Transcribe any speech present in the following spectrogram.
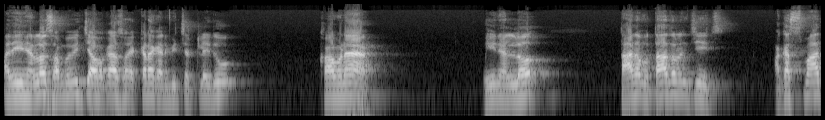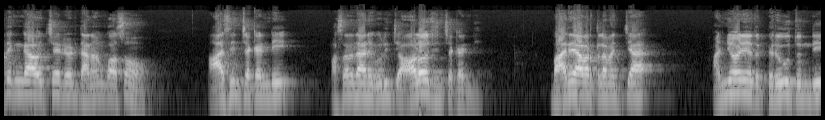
అది ఈ నెలలో సంభవించే అవకాశం ఎక్కడా కనిపించట్లేదు. కావున ఈ నెలలో తాత ముత్తాత నుంచి అకస్మాత్తుగా వచ్చేటువంటి ధనం కోసం ఆశించకండి అసలు దాని గురించి ఆలోచించకండి. భార్యాభర్తల మధ్య అన్యోన్యత పెరుగుతుంది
